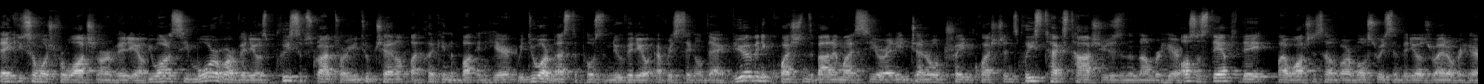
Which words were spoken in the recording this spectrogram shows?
Thank you so much for watching our video. If you want to see more of our videos, please subscribe to our YouTube channel by clicking the button here. We do our best to post a new video every single day. If you have any questions about MIC or any general trading questions, please text Tosh using the number here. Also, stay up to date by watching some of our most recent videos right over here.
